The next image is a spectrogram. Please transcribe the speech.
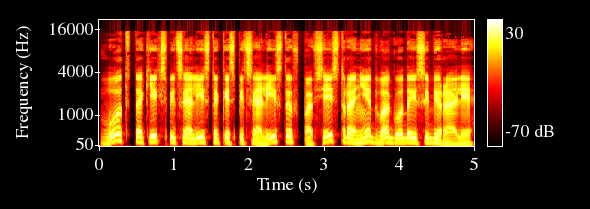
Вот таких специалисток и специалистов по всей стране два года и собирали.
